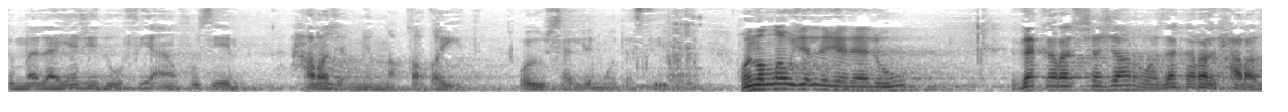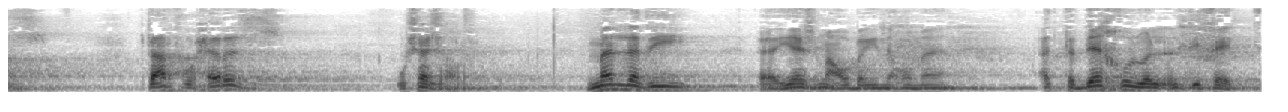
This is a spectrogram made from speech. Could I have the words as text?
ثم لا يجدوا في أنفسهم حرجا مما قضيت ويسلموا تسليما. هنا الله جل جلاله ذكر الشجر وذكر الحرج. بتعرفوا حرج وشجر. ما الذي يجمع بينهما؟ التداخل والالتفات.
